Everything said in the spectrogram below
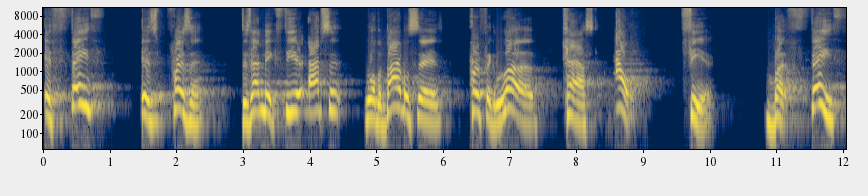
If faith is present, does that make fear absent? Well, the Bible says perfect love casts out fear. But faith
